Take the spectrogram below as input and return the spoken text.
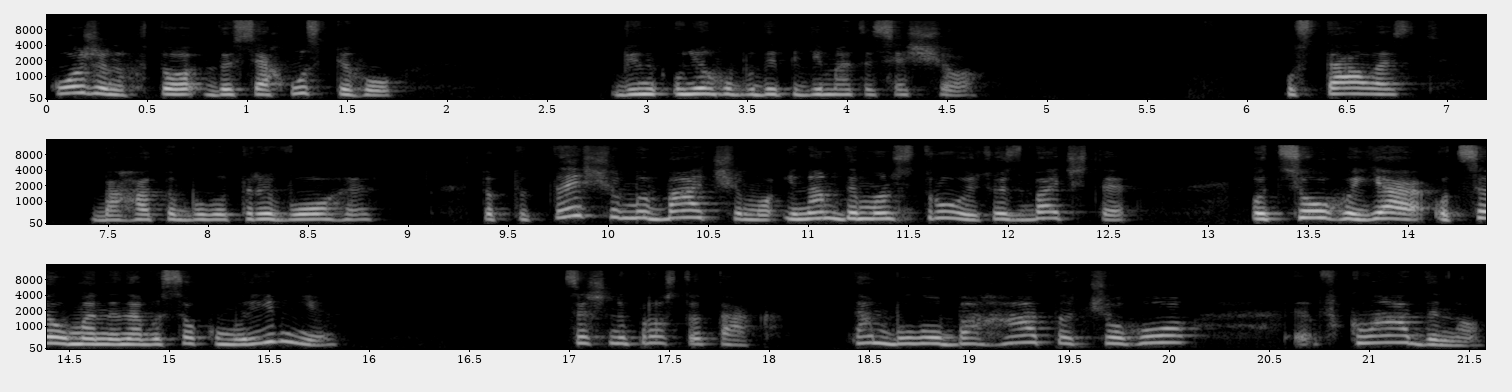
кожен, хто досяг успіху, він, у нього буде підійматися що? Усталость, багато було тривоги. Тобто те, що ми бачимо і нам демонструють, ось бачите, оцього я, оце у мене на високому рівні, це ж не просто так. Там було багато чого е, вкладено,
